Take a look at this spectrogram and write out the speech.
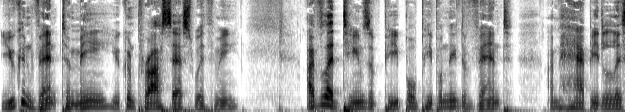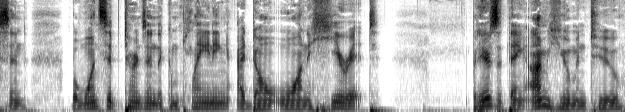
You can vent to me, you can process with me. I've led teams of people. People need to vent. I'm happy to listen. But once it turns into complaining, I don't want to hear it. But here's the thing I'm human too.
